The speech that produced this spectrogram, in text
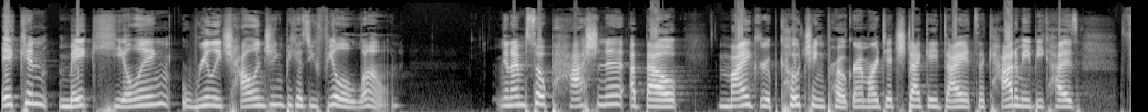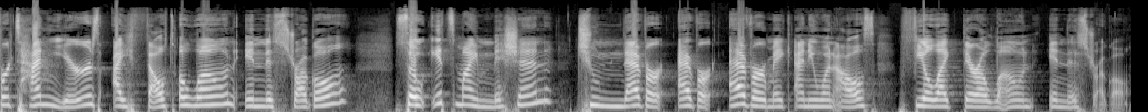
it can make healing really challenging because you feel alone. And I'm so passionate about my group coaching program, our Ditch Decade Diets Academy, because for 10 years, I felt alone in this struggle. So it's my mission to never, ever, ever make anyone else feel like they're alone in this struggle.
